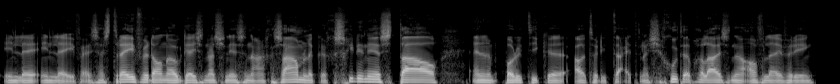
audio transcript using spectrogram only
in, in leven. En zij streven dan ook deze nationalisten naar een gezamenlijke geschiedenis, taal en een politieke autoriteit. En als je goed hebt geluisterd naar aflevering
